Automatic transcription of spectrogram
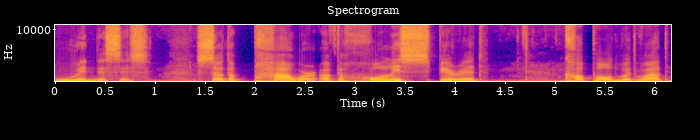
witnesses. So the power of the Holy Spirit coupled with what?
